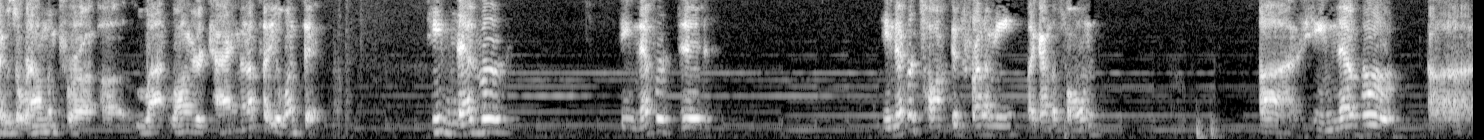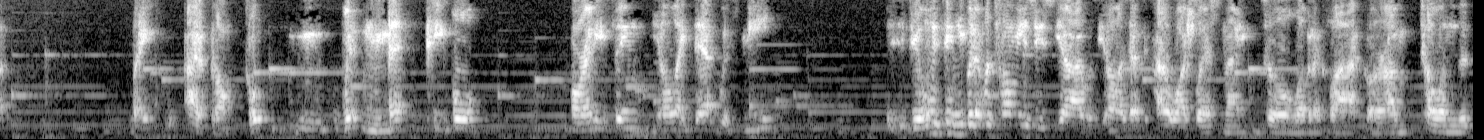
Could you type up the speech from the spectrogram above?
I was around them for a, a lot longer time, and I'll tell you one thing: he never, he never did, he never talked in front of me like on the phone. Uh, he never, uh, like I don't know, go, went and met people or anything, you know, like that with me. The only thing he would ever tell me is he's yeah, I was you know I was at the car wash last night until eleven o'clock, or I'm telling the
